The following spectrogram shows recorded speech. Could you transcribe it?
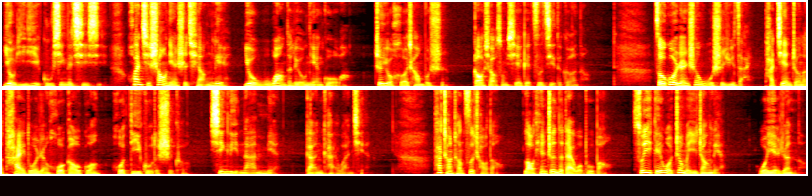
又一意孤行的气息，唤起少年时强烈又无望的流年过往。这又何尝不是高晓松写给自己的歌呢？走过人生五十余载，他见证了太多人或高光或低谷的时刻，心里难免感慨万千。他常常自嘲道：“老天真的待我不薄，所以给我这么一张脸，我也认了。”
